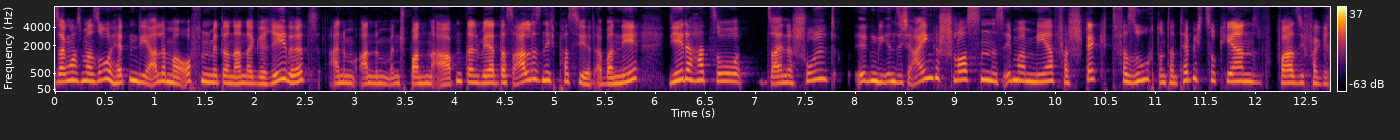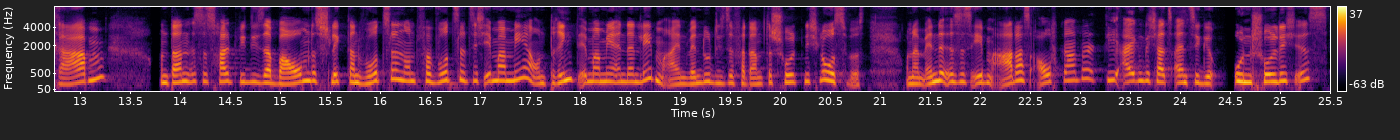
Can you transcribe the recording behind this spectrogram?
sagen wir es mal so, hätten die alle mal offen miteinander geredet, einem, an einem entspannten Abend, dann wäre das alles nicht passiert. Aber nee, jeder hat so seine Schuld irgendwie in sich eingeschlossen, ist immer mehr versteckt, versucht unter den Teppich zu kehren, quasi vergraben. Und dann ist es halt wie dieser Baum, das schlägt dann Wurzeln und verwurzelt sich immer mehr und dringt immer mehr in dein Leben ein, wenn du diese verdammte Schuld nicht los wirst. Und am Ende ist es eben Adas Aufgabe, die eigentlich als einzige unschuldig ist,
